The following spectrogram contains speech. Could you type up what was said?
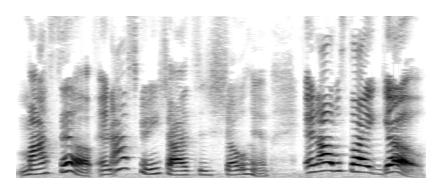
myself. And I screenshotted to show him. And I was like, yo,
